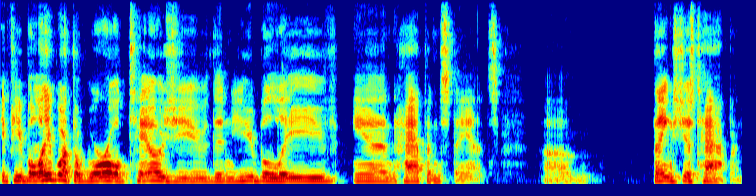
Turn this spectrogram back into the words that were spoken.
if you believe what the world tells you, then you believe in happenstance. Um, things just happen.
